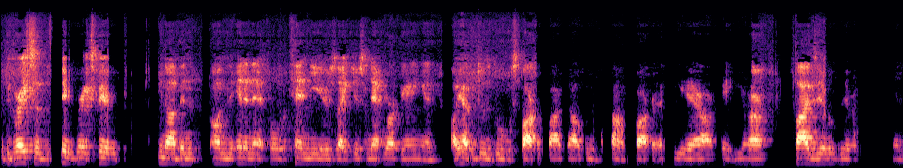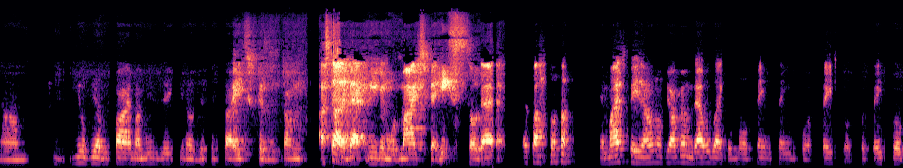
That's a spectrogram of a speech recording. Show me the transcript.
the grace of the spirit, great spirit. You know, I've been on the internet for over ten years, like just networking, and all you have to do is Google Sparker five thousand, um, Sparker S P A R K E R five zero zero, and um, you'll be able to find my music. You know, different sites because um, I started back even with MySpace, so that that's all. And MySpace, I don't know if y'all remember, that was like the most famous thing before Facebook. But Facebook,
